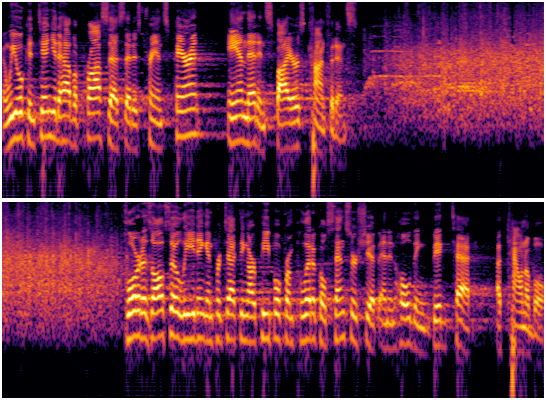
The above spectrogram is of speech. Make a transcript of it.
and we will continue to have a process that is transparent and that inspires confidence. Florida is also leading in protecting our people from political censorship and in holding big tech accountable.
